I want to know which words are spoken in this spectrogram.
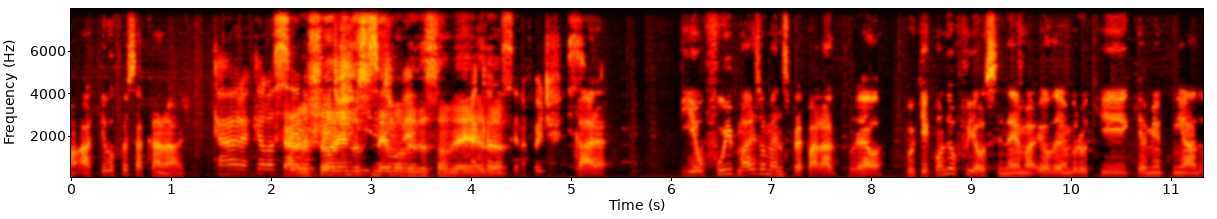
Aquilo foi sacanagem. Cara, aquela cena Cara, eu foi chorei no cinema vendo essa merda. Aquela cena foi difícil. Cara, e eu fui mais ou menos preparado por ela, porque quando eu fui ao cinema, eu lembro que, que a minha cunhada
